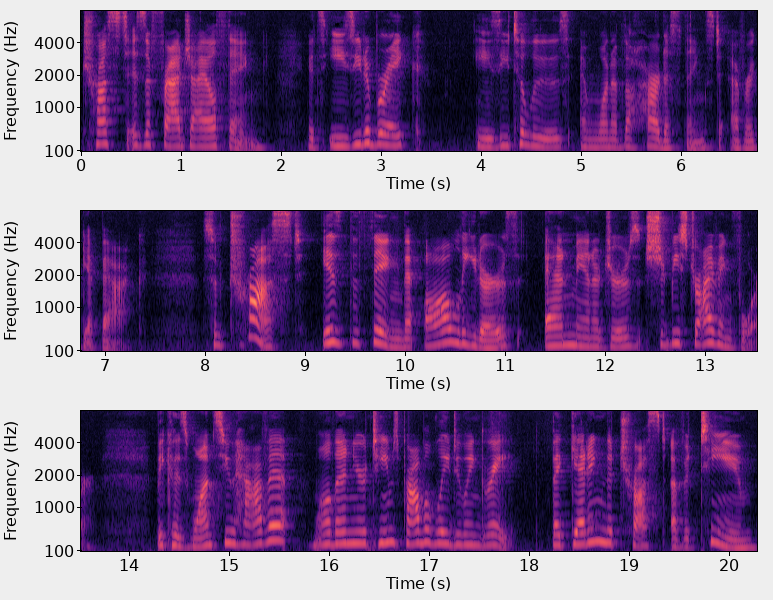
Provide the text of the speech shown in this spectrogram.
Trust is a fragile thing. It's easy to break, easy to lose, and one of the hardest things to ever get back. So, trust is the thing that all leaders and managers should be striving for. Because once you have it, well, then your team's probably doing great. But getting the trust of a team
